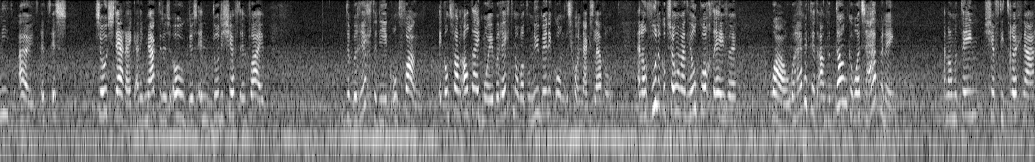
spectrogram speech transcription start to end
niet uit. Het is zo sterk. En ik merkte dus ook, dus in, door die shift in vibe, de berichten die ik ontvang. Ik ontvang altijd mooie berichten, maar wat er nu binnenkomt is gewoon next level. En dan voel ik op zo'n moment heel kort even: wauw, waar heb ik dit aan te danken? What's happening? En dan meteen shift hij terug naar:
